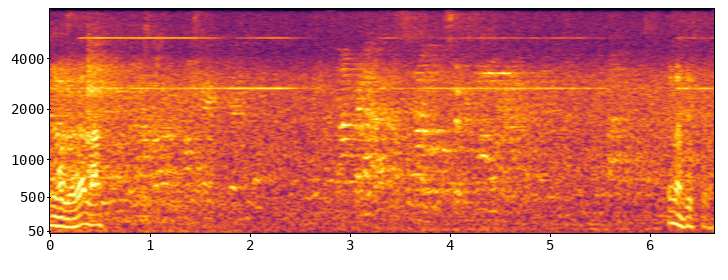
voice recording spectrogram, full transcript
నేను కదా లాస్ట్ నేను తీసుకురా.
